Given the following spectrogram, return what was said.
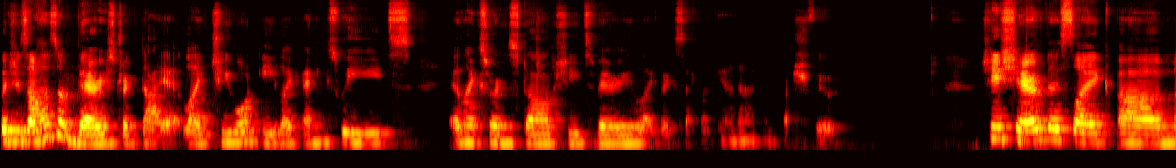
But Gisele has a very strict diet. Like she won't eat like any sweets and like certain stuff. She eats very like like said organic and fresh food. She shared this like um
